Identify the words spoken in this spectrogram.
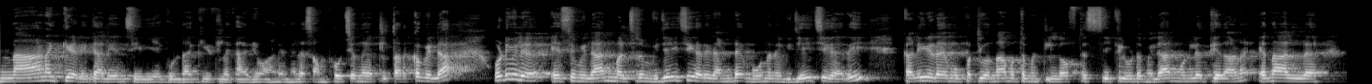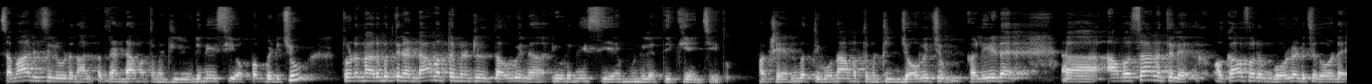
നാണക്കേട് ഇറ്റാലിയൻ സീരിയക്ക് ഉണ്ടാക്കിയിട്ടുള്ള കാര്യമാണ്. ഇന്നലെ സംഭവിച്ചെന്ന കാര്യത്തിൽ തർക്കമില്ല. ഒടുവിൽ എ സി മിലാൻ മത്സരം വിജയിച്ച് കയറി രണ്ട് മൂന്നിന് വിജയിച്ച് കയറി കളിയുടെ മുപ്പത്തി ഒന്നാമത്തെ മിനിറ്റിൽ ലോഫ്റ്റസ് സീക്കിലൂടെ മിലാൻ മുന്നിലെത്തിയതാണ്. എന്നാൽ സമാരിസിലൂടെ നാൽപ്പത്തിരണ്ടാമത്തെ മിനിറ്റിൽ യുഡിനീസി ഒപ്പം പിടിച്ചു. തുടർന്ന് അറുപത്തിരണ്ടാമത്തെ മിനിറ്റിൽ തൗവിന് യുഡിനീസിയെ മുന്നിലെത്തിക്കുകയും ചെയ്തു. പക്ഷെ എൺപത്തി മൂന്നാമത്തെ മിനിറ്റിൽ ജോവിച്ചും കളിയുടെ അവസാനത്തിൽ ഒക്കാഫറും ഗോൾ അടിച്ചതോടെ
